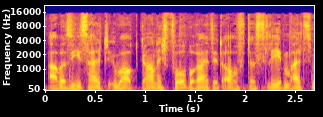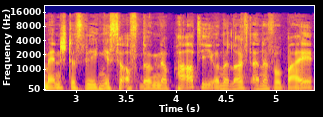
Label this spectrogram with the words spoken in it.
Aber sie ist halt überhaupt gar nicht vorbereitet auf das Leben als Mensch. Deswegen ist er auf irgendeiner Party und da läuft einer vorbei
